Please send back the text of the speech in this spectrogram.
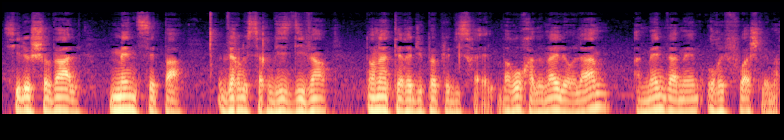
si le cheval mène ses pas vers le service divin dans l'intérêt du peuple d'Israël. Baruch Adonai Leolam, Amen, Amen, au Lema.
